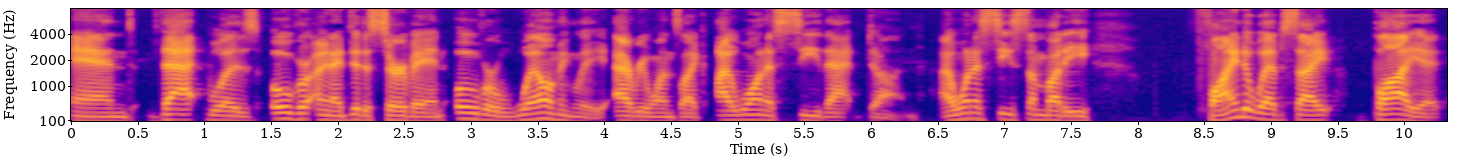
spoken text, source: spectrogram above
and that was over i mean i did a survey and overwhelmingly everyone's like i want to see that done i want to see somebody find a website buy it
